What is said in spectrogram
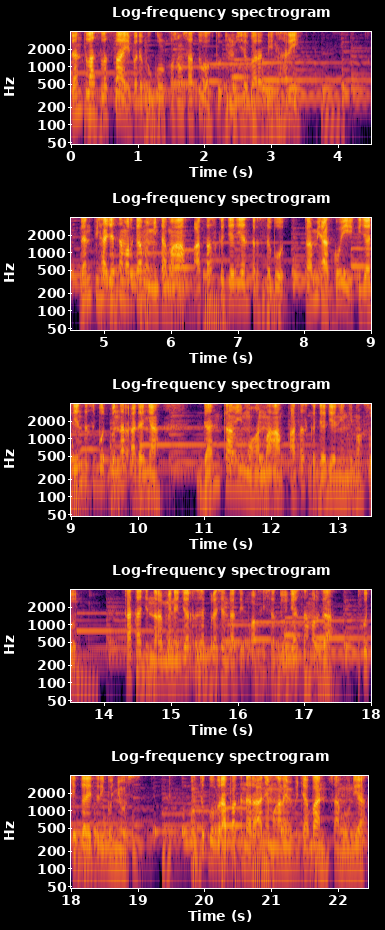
dan telah selesai pada pukul 01 waktu Indonesia Barat dini hari. Dan pihak jasa marga meminta maaf atas kejadian tersebut. Kami akui kejadian tersebut benar adanya dan kami mohon maaf atas kejadian yang dimaksud. Kata General Manager Representative Office 1 Jasa Marga, dikutip dari Tribun News. Untuk beberapa kendaraan yang mengalami pecah ban, sambung dia,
